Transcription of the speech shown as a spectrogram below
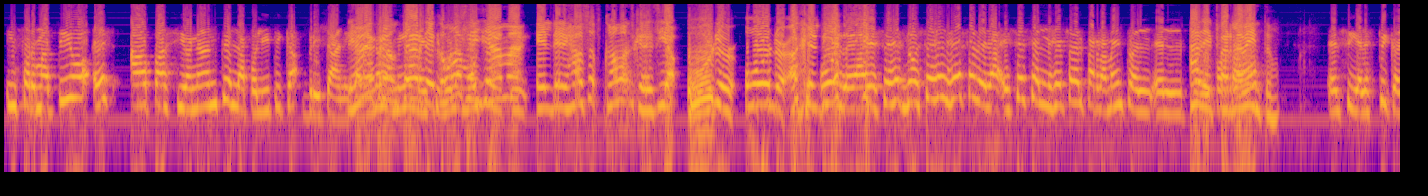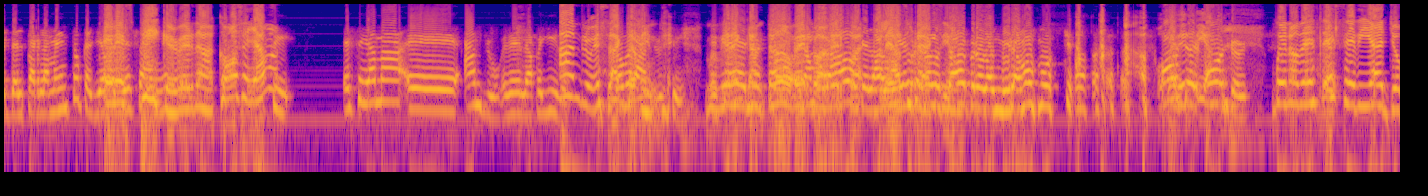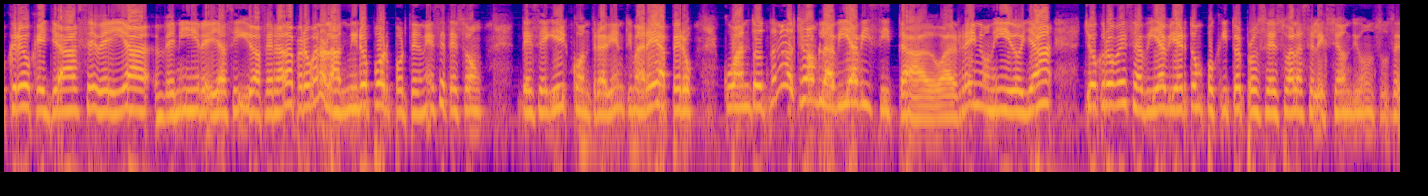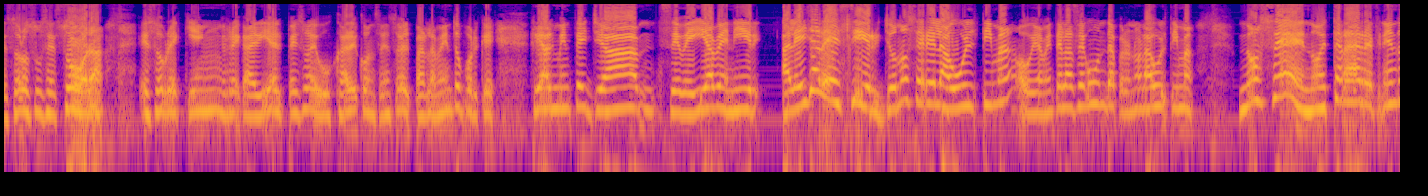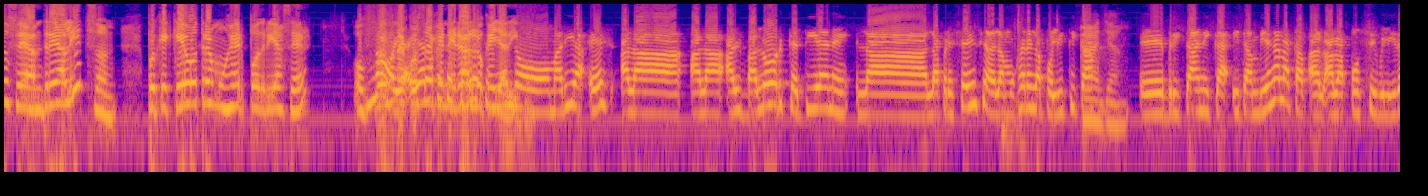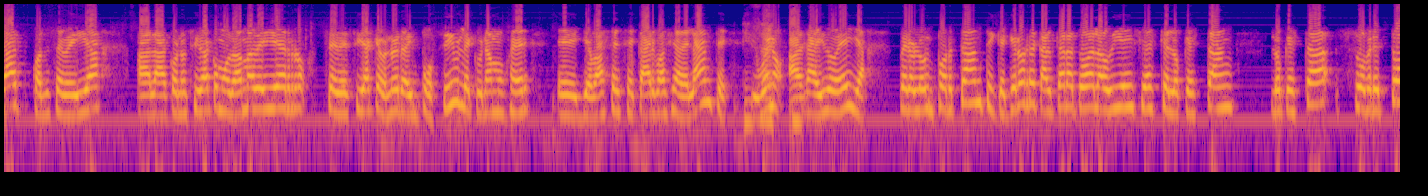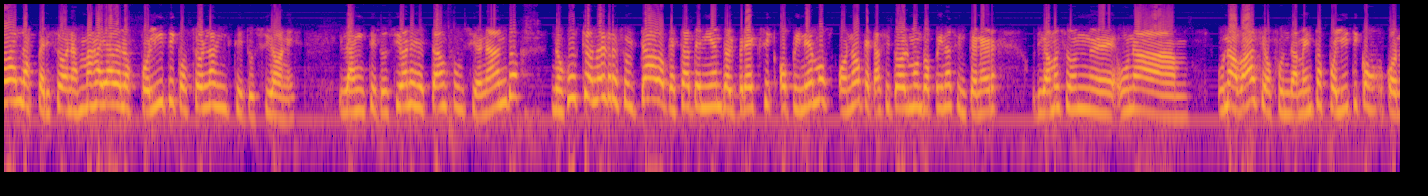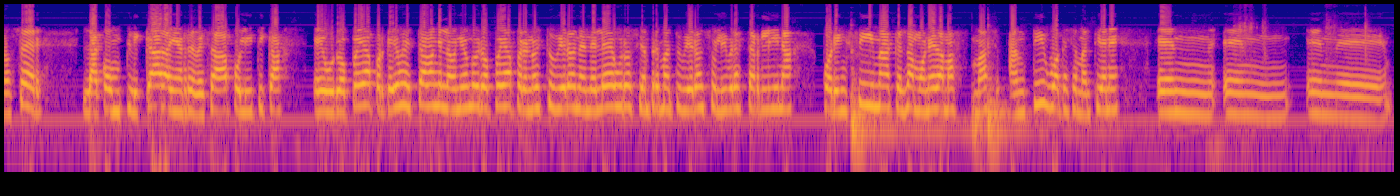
informativo es apasionante la política británica. Déjame preguntarte, ¿cómo se llama el del House of Commons que decía order, order, aquel día? ese, no, ese es el jefe de la, ese es el jefe del parlamento, el, el Ah, del parlamento. El, sí, el speaker del parlamento que lleva El speaker, ¿verdad? ¿Cómo se llama? Sí. Él se llama eh, Andrew, el apellido. Andrew, exactamente. Me hubiera encantado verlo, a ver que la su No lo sabe, pero lo admiramos mucho. Bueno, desde ese día yo creo que ya se veía venir, ella siguió aferrada, pero bueno, la admiro por, por tener ese tesón de seguir contra viento y marea, pero cuando Donald Trump la había visitado al Reino Unido, ya yo creo que se había abierto un poquito el proceso a la selección de un sucesor o sucesora eh, sobre quién recaería el peso de buscar el consenso del Parlamento, porque realmente ya se veía venir. Al ella decir, yo no seré la última, obviamente la segunda, pero no la última, no sé, no estará refiriéndose a Andrea Litson, porque ¿qué otra mujer podría ser? ¿O fue una cosa general lo que ella dijo? María, es a la, a la, al valor que tiene la, la presencia de la mujer en la política ah, eh, británica y también a la, a la posibilidad, cuando se veía a la conocida como Dama de Hierro, se decía que bueno, era imposible que una mujer eh, llevase ese cargo hacia adelante. Y bueno, ha caído ella. Pero lo importante y que quiero recalcar a toda la audiencia es que lo que están, lo que está sobre todas las personas, más allá de los políticos, son las instituciones. y las instituciones están funcionando. Nos guste o no el resultado que está teniendo el Brexit, opinemos o no, que casi todo el mundo opina sin tener, digamos, eh, una, una base o fundamentos políticos o conocer la complicada y enrevesada política europea, porque ellos estaban en la Unión Europea, pero no estuvieron en el euro, siempre mantuvieron su libra esterlina por encima, que es la moneda más, más antigua que se mantiene en, en, en, eh,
